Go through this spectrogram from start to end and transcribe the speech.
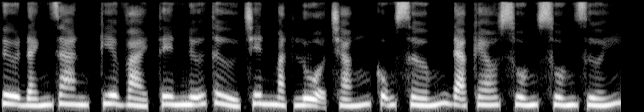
Từ đánh gian kia vài tên nữ tử trên mặt lụa trắng cũng sớm đã kéo xuống xuống dưới.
